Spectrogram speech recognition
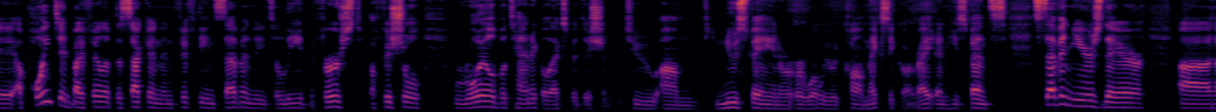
uh, appointed by Philip II in 1570 to lead the first official royal botanical expedition to um, New Spain, or, or what we would call Mexico, right? And he spent seven years there uh,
